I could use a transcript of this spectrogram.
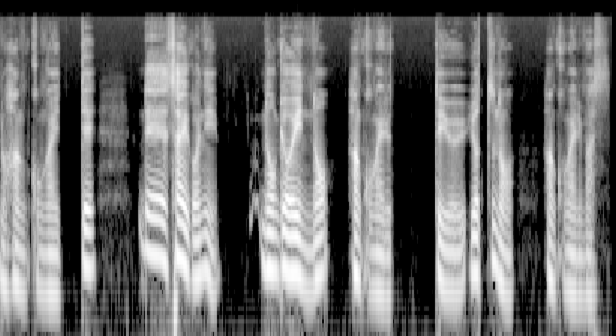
のハンコがいてで最後に農業員のハンコがいるっていう4つのハンコがいります。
